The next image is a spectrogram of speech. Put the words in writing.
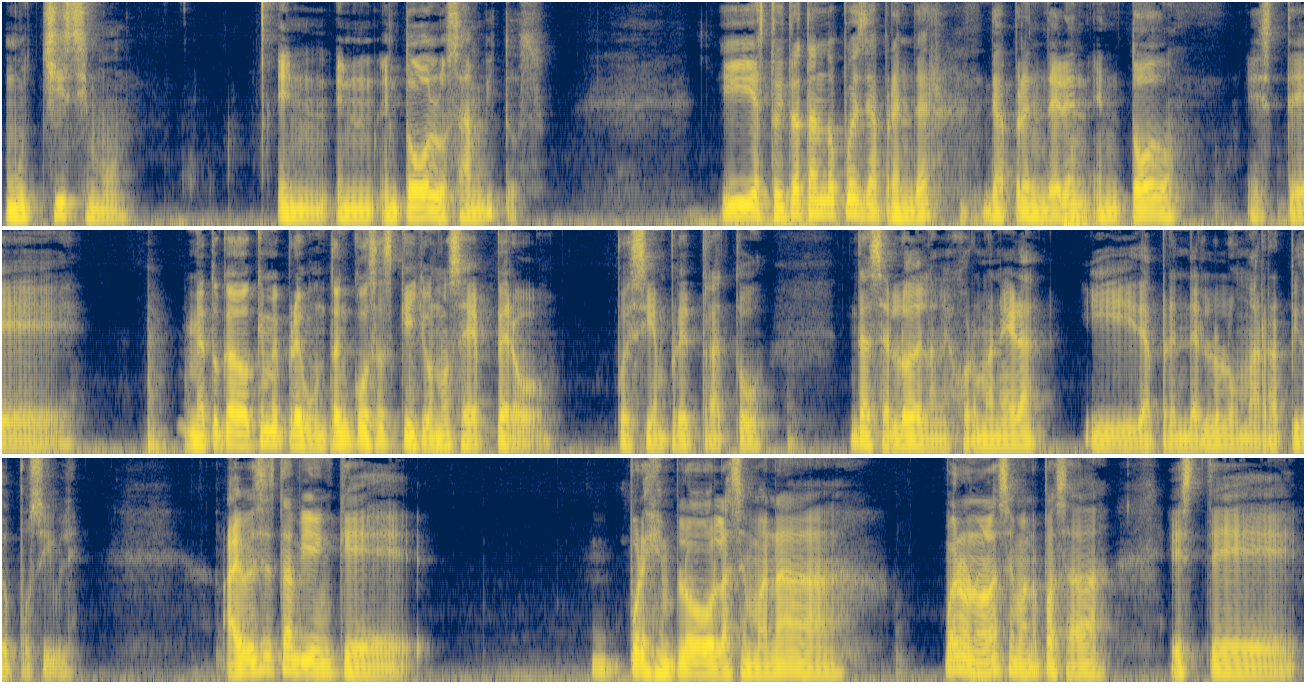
muchísimo en, en todos los ámbitos. Y estoy tratando pues de aprender, de aprender en, en todo, este, me ha tocado que me preguntan cosas que yo no sé, pero pues siempre trato de hacerlo de la mejor manera y de aprenderlo lo más rápido posible. Hay veces también que, por ejemplo, la semana, bueno, no la semana pasada, este,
